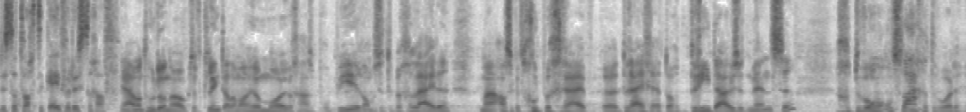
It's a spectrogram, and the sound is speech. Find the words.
Dus dat wacht ik even rustig af. Ja, want hoe dan ook, dat klinkt allemaal heel mooi. We gaan ze proberen om ze te begeleiden. Maar als ik het goed begrijp, dreigen er toch 3000 mensen gedwongen ontslagen te worden.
